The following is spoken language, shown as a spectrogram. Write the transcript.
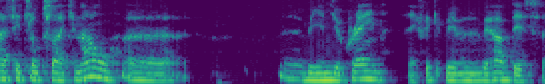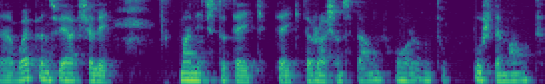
as it looks like now, we in Ukraine, if we, we have these weapons, we actually managed to take take the Russians down or to push them out.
